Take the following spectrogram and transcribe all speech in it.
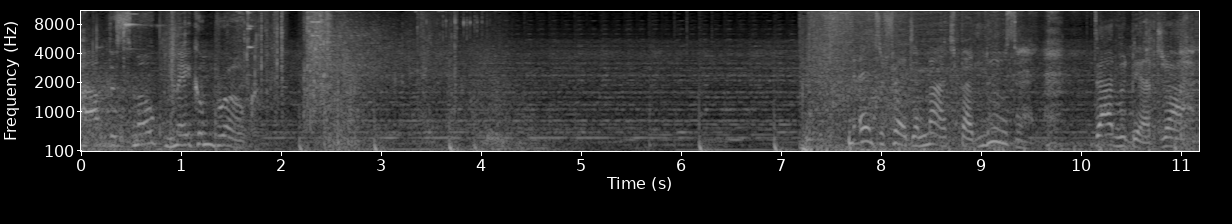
Pop the smoke, make 'em broke. afraid a match but losing. That would be a drag.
